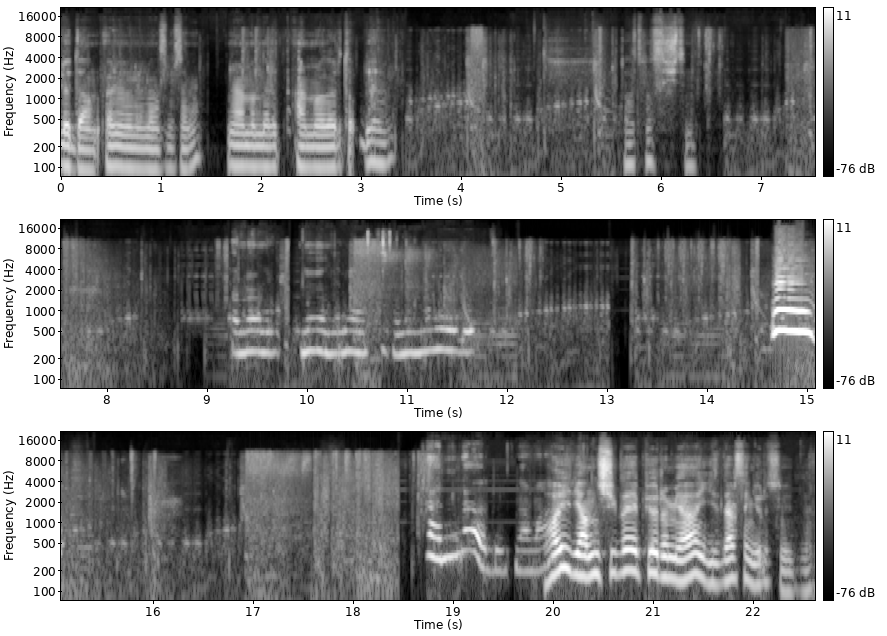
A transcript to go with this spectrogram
Bloodhound. Ölmemem lazım sana. Armorları, armorları topluyorum. Altıma sıçtım. Ya ne olur, ne olur, ne olur, kazanın, ne olur. Kendini öldürdün ama. Hayır yanlışlıkla yapıyorum ya. İzlersen görürsün videoda.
